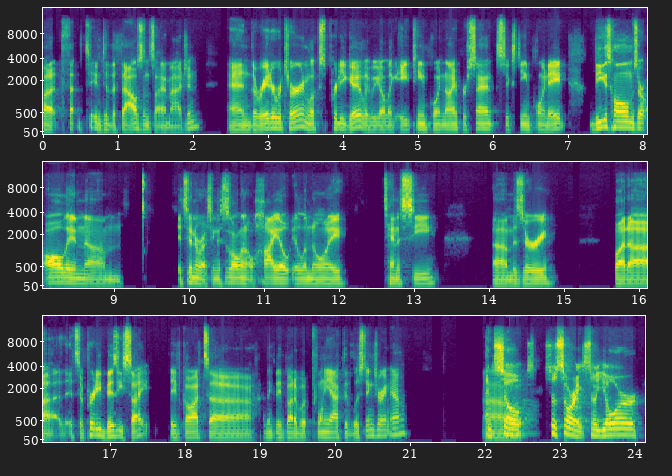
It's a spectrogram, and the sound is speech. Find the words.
but th- into the thousands, I imagine. And the rate of return looks pretty good. Like we got like eighteen point nine percent, sixteen point eight. These homes are all in. Um, it's interesting. This is all in Ohio, Illinois, Tennessee, uh, Missouri, but uh, it's a pretty busy site. They've got, uh, I think they've got about 20 active listings right now. And um, so, so sorry. So your,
